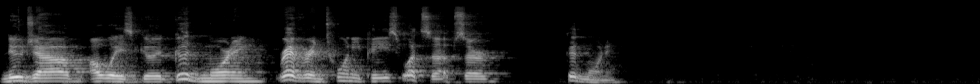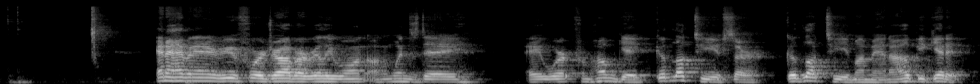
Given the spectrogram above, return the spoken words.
New job always good. Good morning reverend 20 piece what's up sir Good morning. And I have an interview for a job I really want on Wednesday, a work from home gig. Good luck to you, sir. Good luck to you, my man. I hope you get it.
